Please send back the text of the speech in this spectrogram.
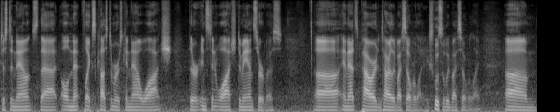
just announced that all Netflix customers can now watch their Instant Watch demand service, uh, and that's powered entirely by Silverlight, exclusively by Silverlight. Um,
